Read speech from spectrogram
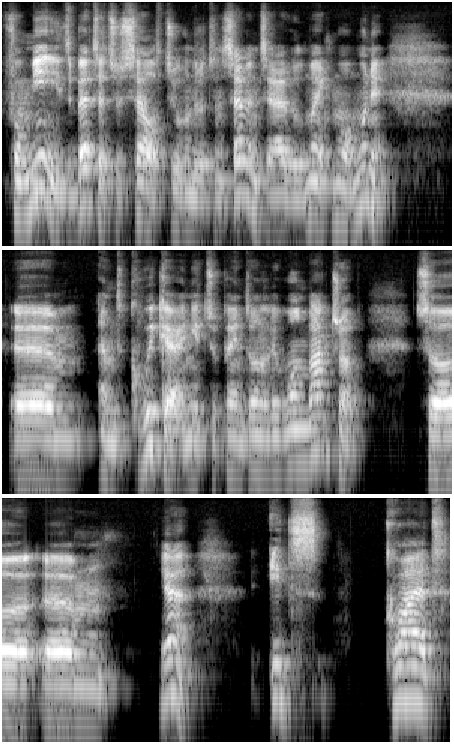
for me, it's better to sell 270. I will make more money um, and quicker. I need to paint only one backdrop. So um, yeah, it's quite.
